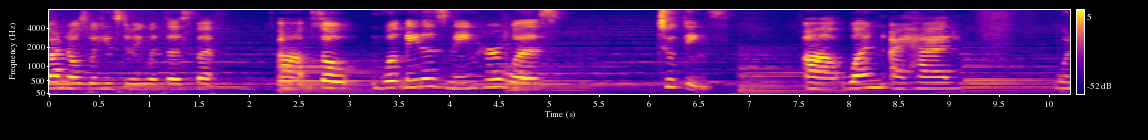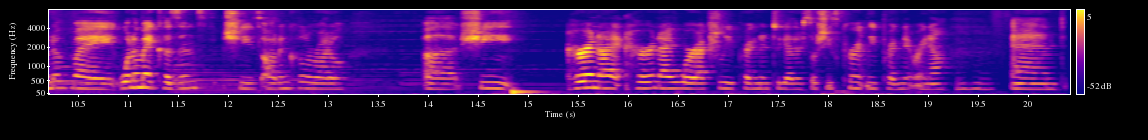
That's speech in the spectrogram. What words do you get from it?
God knows what He's doing with us, but um, so what made us name her was two things. Uh, one, I had one of my one of my cousins. She's out in Colorado. Uh, she, her and I, her and I were actually pregnant together. So she's currently pregnant right now, mm-hmm. and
